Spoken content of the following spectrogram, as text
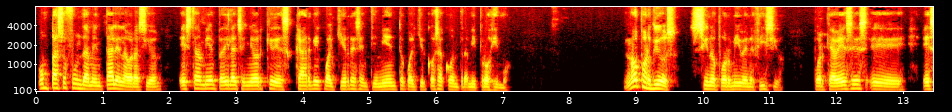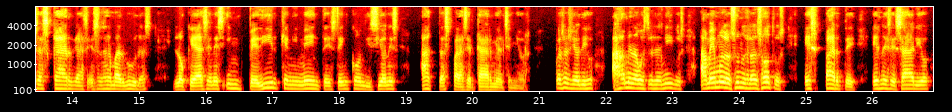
un paso fundamental en la oración es también pedirle al Señor que descargue cualquier resentimiento, cualquier cosa contra mi prójimo. No por Dios, sino por mi beneficio, porque a veces eh, esas cargas, esas amarguras, lo que hacen es impedir que mi mente esté en condiciones aptas para acercarme al Señor. Por eso el Señor dijo, amen a vuestros enemigos, amemos los unos a los otros. Es parte, es necesario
